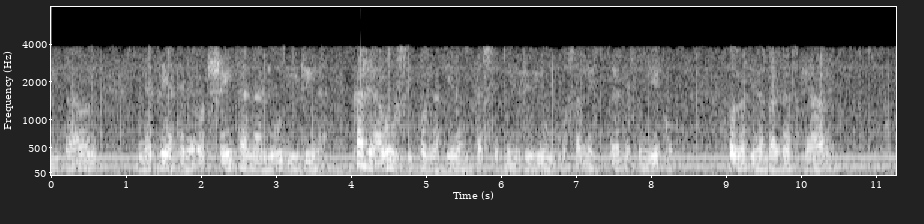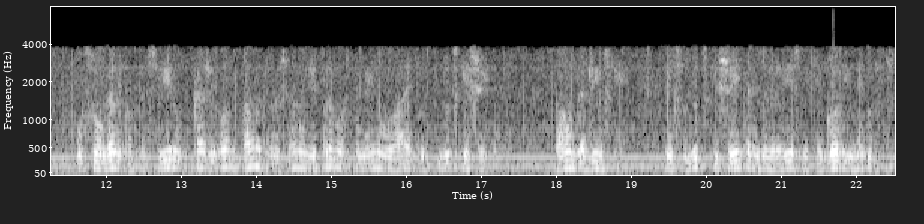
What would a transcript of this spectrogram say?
i davali neprijatelje od šeitana, ljudi i džina. Kaže Alusi, poznat jedan pesje koji je živio u 18. 19. vijeku, poznat jedan bagdadski ali, u svom velikom tefsiru, kaže on, Allah Đelešanu je prvo spomenuo u ajetu ljudske šeitane, pa onda džinske, jer su ljudski šeitani za vjerovjesnike gori nego džinski.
